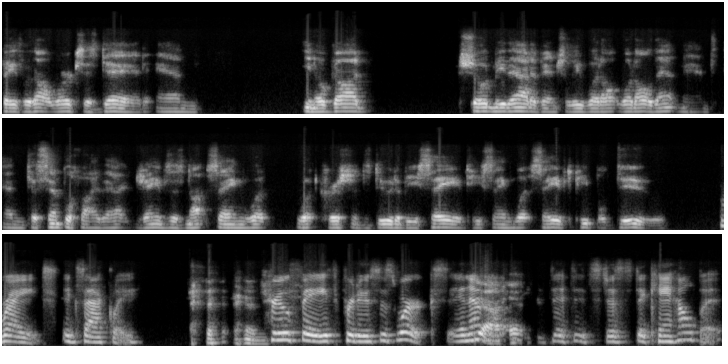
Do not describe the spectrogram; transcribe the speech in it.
faith without works is dead. And you know god showed me that eventually what all, what all that meant. And to simplify that james is not saying what what christians do to be saved. He's saying what saved people do. Right. Exactly. And, true faith produces works. And yeah, it, it's just it can't help it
